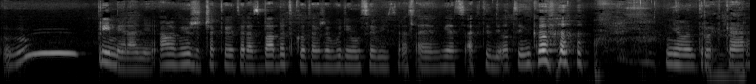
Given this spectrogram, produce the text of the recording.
Mm, primerane, ale viem, že čakajú teraz babetko, takže bude musieť byť teraz aj viac aktívny ocinko. Nielen trubkár.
